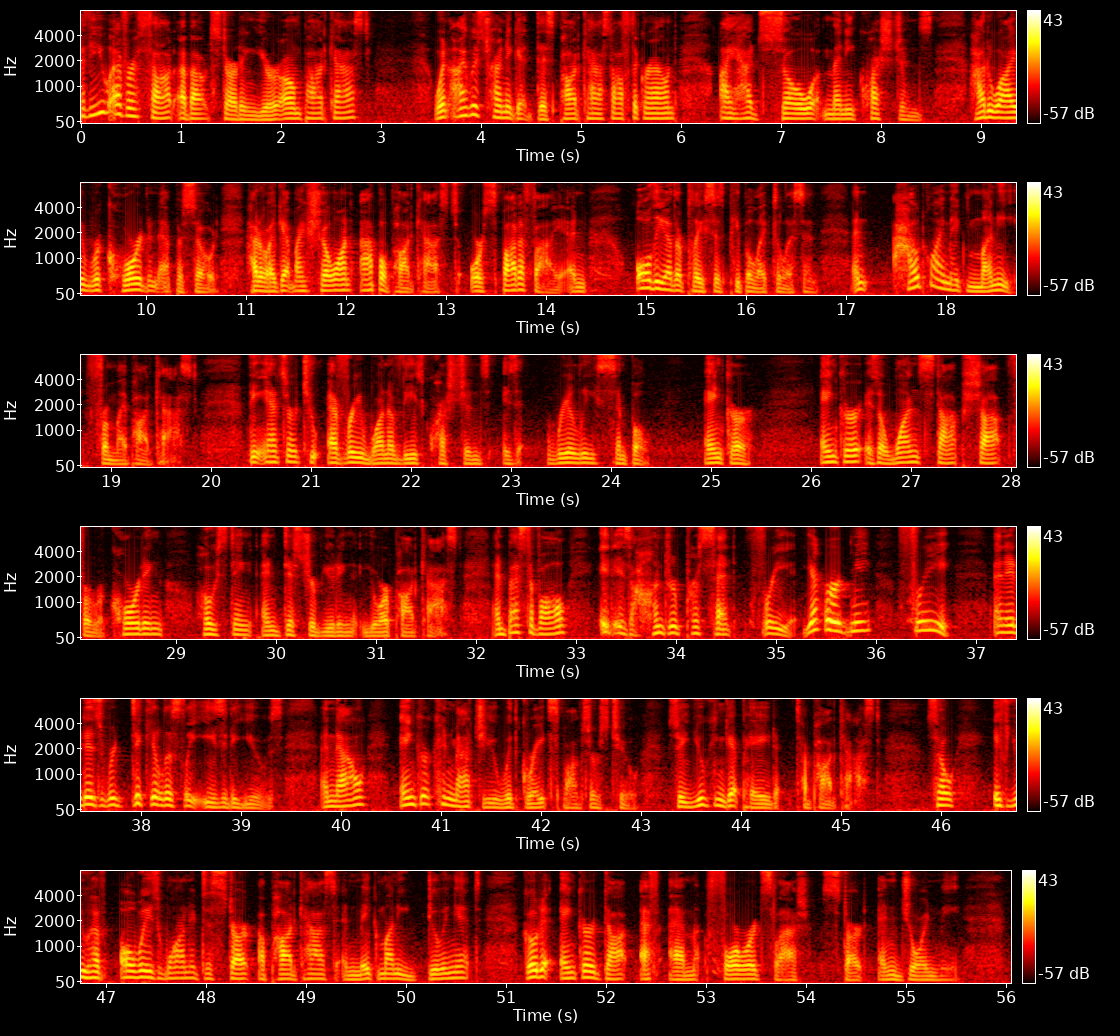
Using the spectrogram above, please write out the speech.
Have you ever thought about starting your own podcast? When I was trying to get this podcast off the ground, I had so many questions. How do I record an episode? How do I get my show on Apple Podcasts or Spotify and all the other places people like to listen? And how do I make money from my podcast? The answer to every one of these questions is really simple Anchor. Anchor is a one stop shop for recording hosting, and distributing your podcast. And best of all, it is 100% free. You heard me? Free. And it is ridiculously easy to use. And now, Anchor can match you with great sponsors too, so you can get paid to podcast. So, if you have always wanted to start a podcast and make money doing it, go to anchor.fm forward slash start and join me.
